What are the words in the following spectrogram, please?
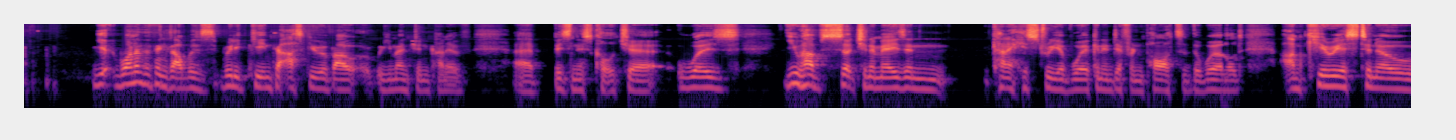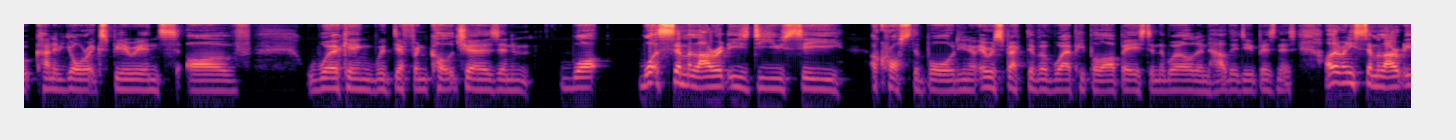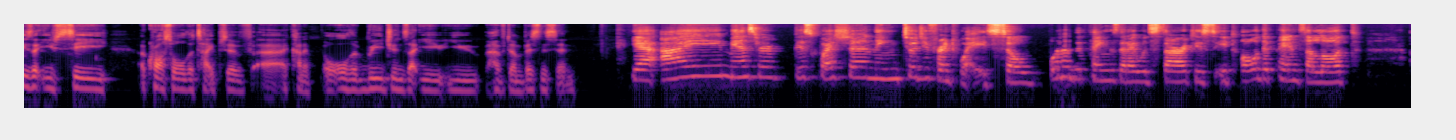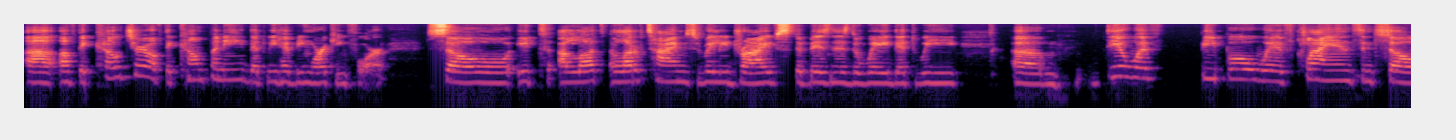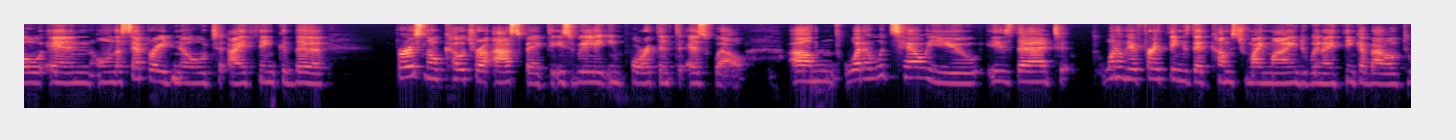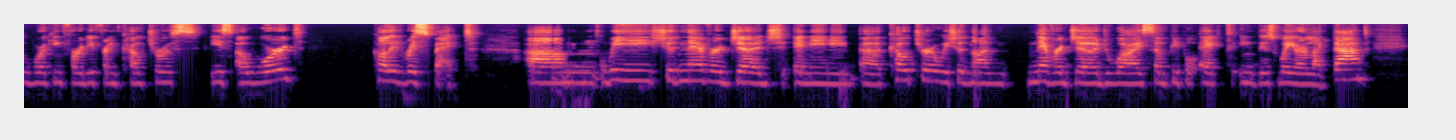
yeah, one of the things I was really keen to ask you about, you mentioned kind of uh, business culture, was you have such an amazing kind of history of working in different parts of the world. I'm curious to know kind of your experience of working with different cultures and what what similarities do you see across the board you know irrespective of where people are based in the world and how they do business are there any similarities that you see across all the types of uh, kind of all the regions that you you have done business in Yeah, I answer this question in two different ways. So, one of the things that I would start is it all depends a lot uh, of the culture of the company that we have been working for. So, it a lot a lot of times really drives the business the way that we um, deal with people, with clients, and so. And on a separate note, I think the personal cultural aspect is really important as well. Um, what I would tell you is that one of the first things that comes to my mind when I think about working for different cultures is a word call it respect. Um, we should never judge any uh, culture. We should not never judge why some people act in this way or like that,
